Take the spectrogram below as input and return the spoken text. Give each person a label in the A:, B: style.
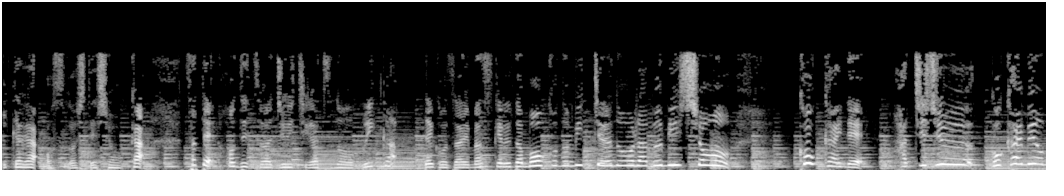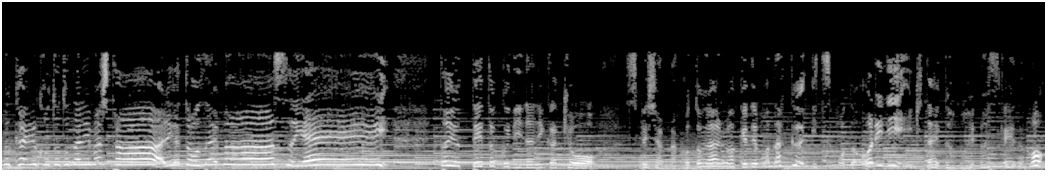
A: いかがお過ごしでしょうか？さて、本日は11月の6日。でございますけれども、このミッチェルのラブミッション、今回で85回目を迎えることとなりました。ありがとうございます。イェーイと言って特に何か今日スペシャルなことがあるわけでもなく、いつも通りに行きたいと思いますけれども、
